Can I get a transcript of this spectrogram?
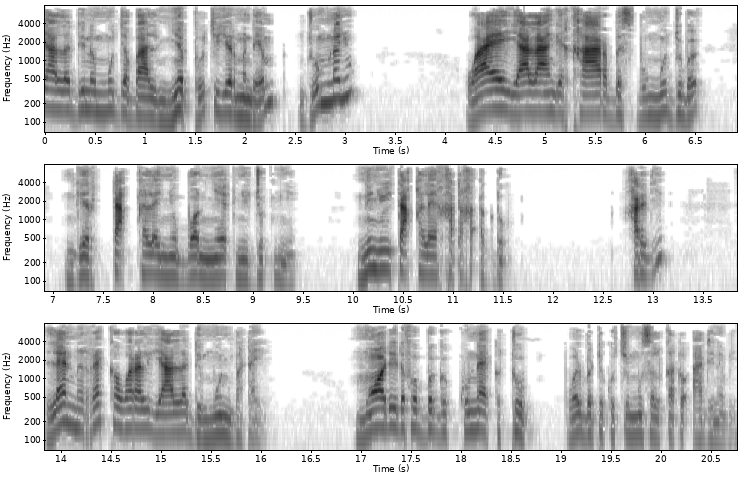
yàlla dina mujj a baal ñépp ci yërmandeem juum nañu waaye yàllaa ngi xaar bés bu mujj ba ngir tàqale ñu bon ñeek ñu jub ñi ni ñuy tàqale xatax ak dugub xarit yi lenn rekk a waral yàlla di muñ ba tey moo di dafa bëgg ku nekk tuub walbatiku ci musalkatu àddina bi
